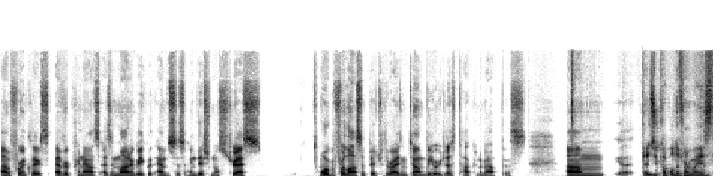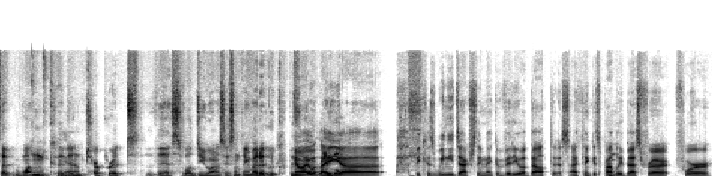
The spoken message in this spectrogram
uh, for enclitics ever pronounced as a modern Greek with emphasis on additional stress? or before loss of pitch with rising tone. We were just talking about this. Um, There's a couple different ways that one could Yeah. interpret this. Well, do you want to say something about it, Luke? no, I, I uh, because we need to actually make a video about this. I think it's probably best for our, for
